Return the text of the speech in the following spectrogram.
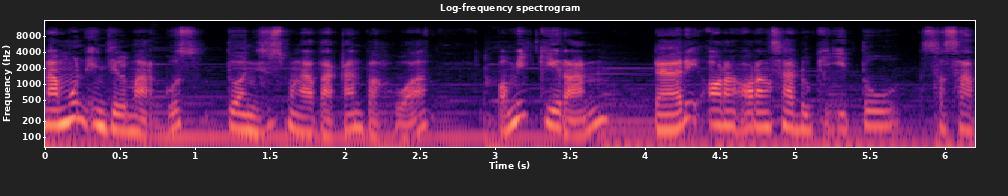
Namun Injil Markus, Tuhan Yesus mengatakan bahwa pemikiran dari orang-orang Saduki itu sesat.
